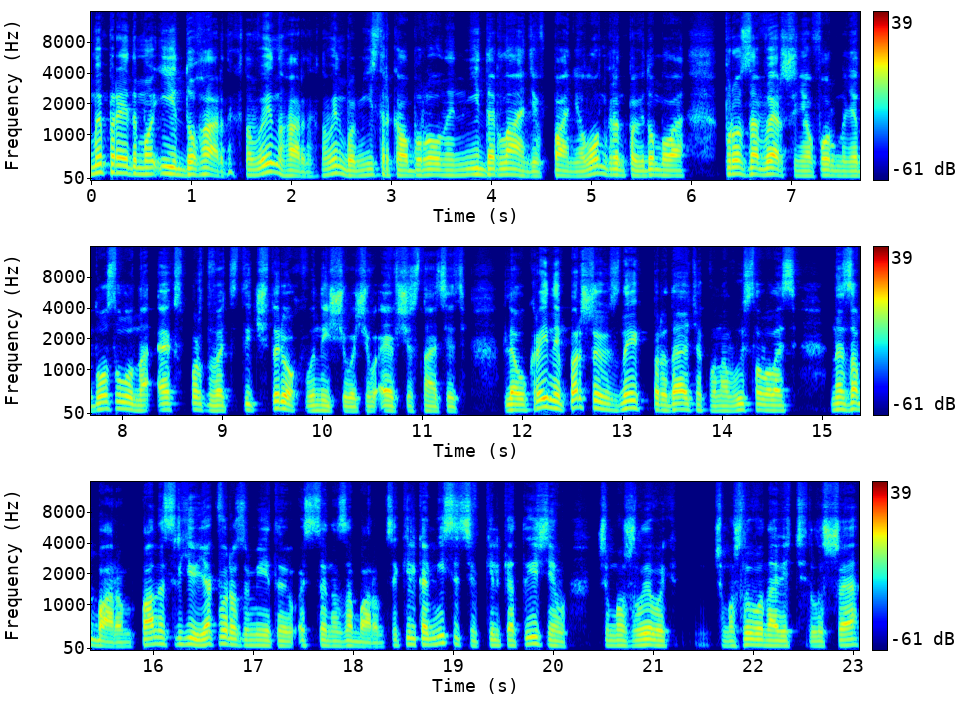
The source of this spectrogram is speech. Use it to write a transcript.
Ми перейдемо і до гарних новин. Гарних новин, бо міністерка оборони Нідерландів пані Лонгрен повідомила про завершення оформлення дозволу на експорт 24 винищувачів F-16 для України. Перших з них передають, як вона висловилась незабаром. Пане Сергію, як ви розумієте, ось це незабаром? Це кілька місяців, кілька тижнів, чи можливо, чи можливо навіть лише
